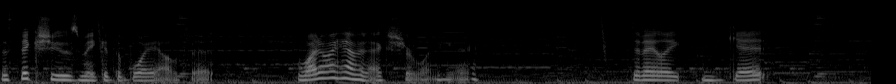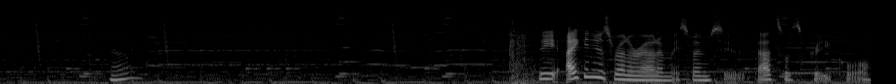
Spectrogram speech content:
The thick shoes make it the boy outfit. Why do I have an extra one here? Did I like get No? See, I can just run around in my swimsuit. That's what's pretty cool.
